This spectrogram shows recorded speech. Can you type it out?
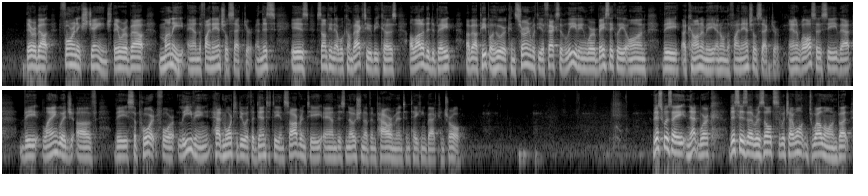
They were about foreign exchange. They were about money and the financial sector. And this is something that we'll come back to because a lot of the debate about people who are concerned with the effects of leaving were basically on the economy and on the financial sector. And we'll also see that the language of the support for leaving had more to do with identity and sovereignty and this notion of empowerment and taking back control. This was a network. This is a results which I won't dwell on, but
